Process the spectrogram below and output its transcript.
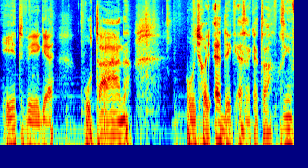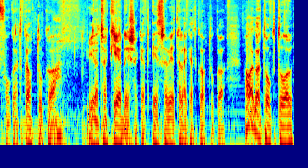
hétvége után. Úgyhogy eddig ezeket az infokat kaptuk a illetve kérdéseket, észrevételeket kaptuk a hallgatóktól.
